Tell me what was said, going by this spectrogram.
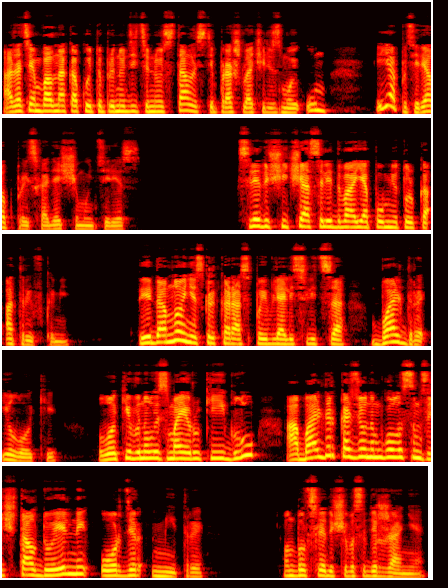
А затем волна какой-то принудительной усталости прошла через мой ум, и я потерял к происходящему интерес. Следующий час или два я помню только отрывками. Передо мной несколько раз появлялись лица Бальдра и Локи. Локи вынул из моей руки иглу, а Бальдер казенным голосом зачитал дуэльный ордер Митры. Он был следующего содержания.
